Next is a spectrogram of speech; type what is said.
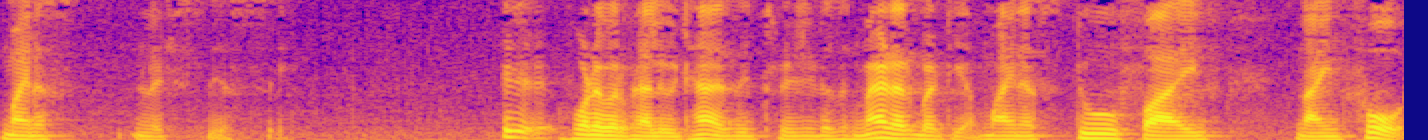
minus let us just see, it, whatever value it has, it really does not matter, but yeah, minus 2594,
